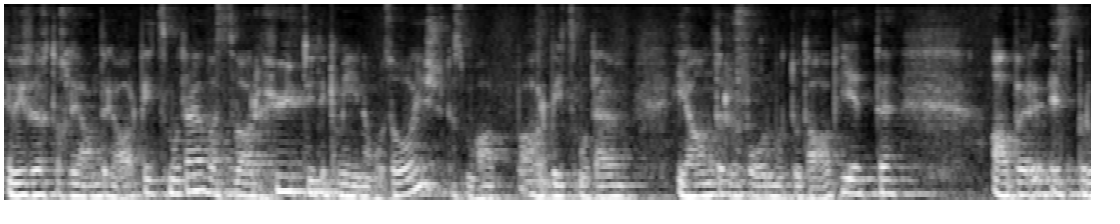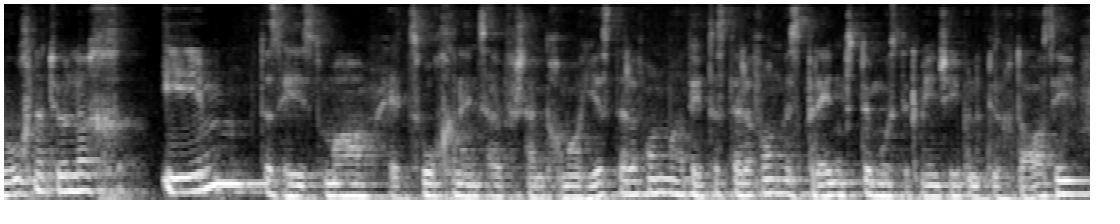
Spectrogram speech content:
Die haben vielleicht auch ein bisschen andere Arbeitsmodelle, was zwar heute in der Gemeinde auch so ist, dass man Arbeitsmodelle in anderer Form anbieten aber es braucht natürlich ihm, das heisst, man hat das Wochenende selbstverständlich mal hier das Telefon, man hat dort das Telefon, wenn es brennt, dann muss der Gemeinschreiber natürlich da sein.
